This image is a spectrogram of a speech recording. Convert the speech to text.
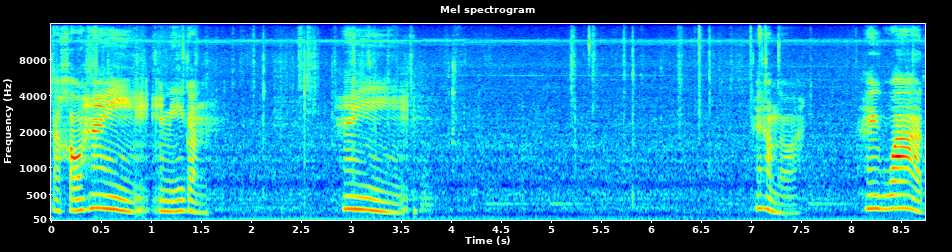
แต่เขาให้อันนี้ก่อน ให้ ให้ทำอะไรวะให้วาด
